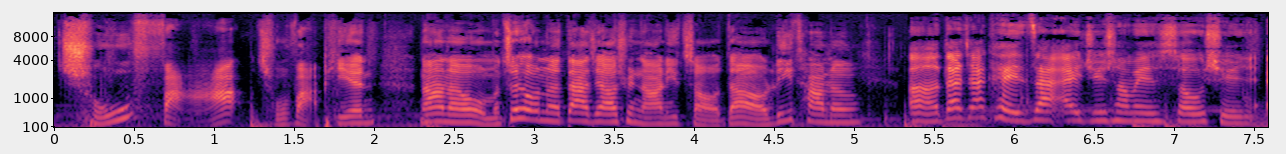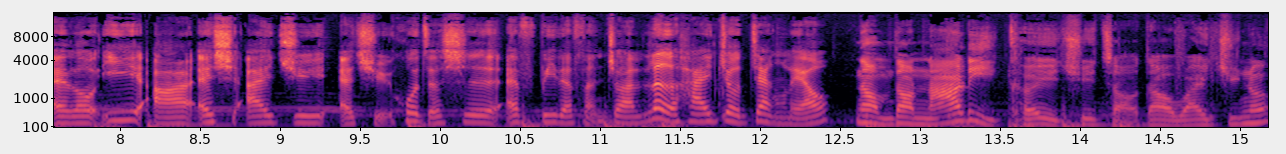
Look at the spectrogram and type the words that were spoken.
除法除法篇。那呢，我们最后呢，大家要去哪里找到 Lita 呢？呃，大家可以在 IG 上面搜寻 L E R H I G H，或者是 FB 的粉砖乐嗨就这样聊。那我们到哪里可以去找到 YG 呢？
